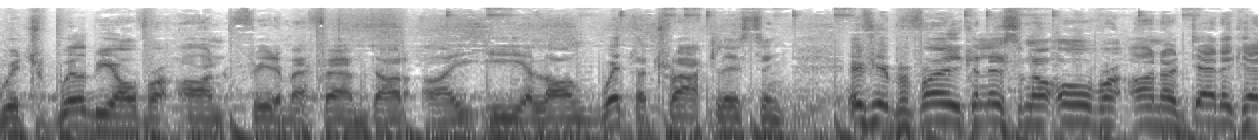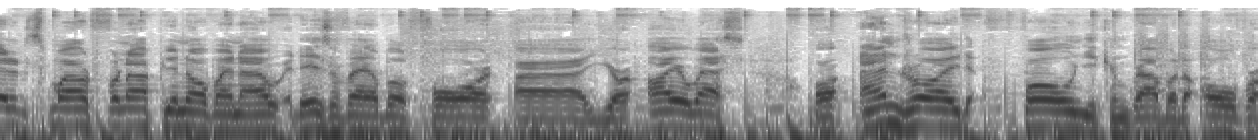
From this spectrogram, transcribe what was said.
which will be over on freedomfm.ie along with the track listing. If you prefer, you can listen over on a dedicated smartphone app. You know by now it is available for uh, your iOS or Android phone. You can grab it over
